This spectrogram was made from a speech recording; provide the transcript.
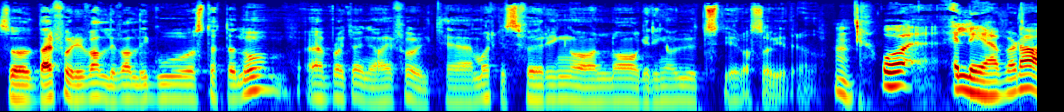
så der får vi veldig veldig god støtte nå, eh, bl.a. i forhold til markedsføring og lagring av utstyr osv. Mm. Og elever, da,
